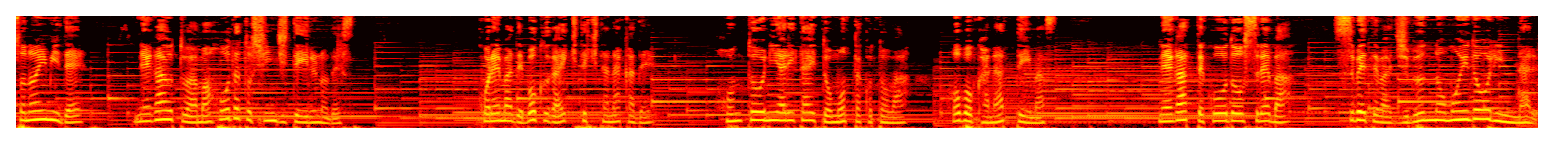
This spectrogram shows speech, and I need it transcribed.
その意味で、願うとは魔法だと信じているのです。これまで僕が生きてきた中で、本当にやりたいと思ったことは、ほぼ叶っています。願って行動すれば、すべては自分の思い通りになる。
